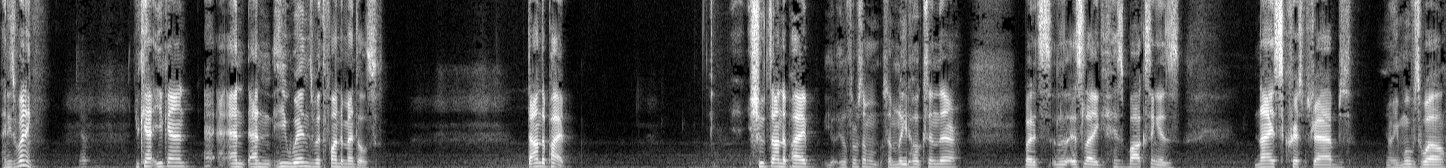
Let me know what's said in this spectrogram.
and he's winning. Yep. You can't you can't and and he wins with fundamentals. Down the pipe. Shoots down the pipe. He'll throw some some lead hooks in there, but it's it's like his boxing is nice, crisp jabs. You know, he moves well,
